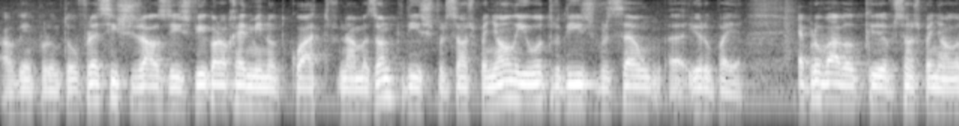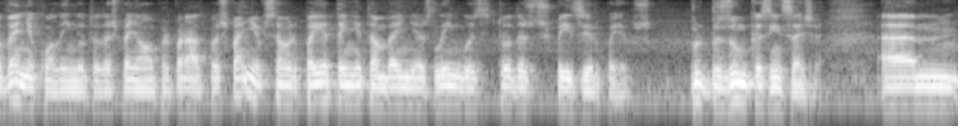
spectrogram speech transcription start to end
alguém perguntou, o Francisco Jales diz: Vi agora o Redmi Note 4 na Amazon que diz versão espanhola e o outro diz versão uh, europeia. É provável que a versão espanhola venha com a língua toda espanhola preparada para a Espanha e a versão europeia tenha também as línguas todas dos países europeus. Presumo que assim seja. Um,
